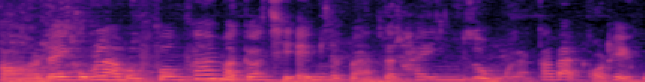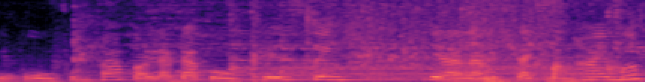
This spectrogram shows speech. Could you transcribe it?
À, đây cũng là một phương pháp mà các chị em Nhật Bản rất hay dùng là các bạn có thể google phương pháp gọi là double cleansing thì là làm sạch bằng hai bước.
